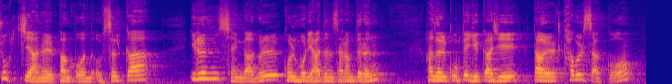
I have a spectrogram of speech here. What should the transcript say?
죽지 않을 방법은 없을까? 이런 생각을 골몰이 하던 사람들은 하늘 꼭대기까지 달 탑을 쌓고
